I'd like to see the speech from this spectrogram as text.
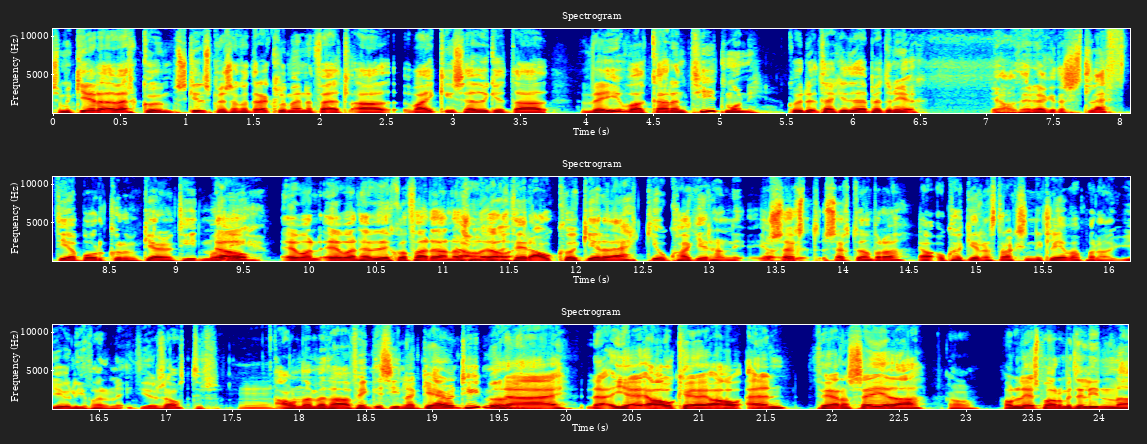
sem að gera það verkum skilsmið samkvæmt reglum NFL að Vikings hefðu getað veifa guaranteed money. Þekkið þið það betur en ég? Já, þeir eru að geta sleft í að borgunum guaranteed Já, money ef hann, ef hann hefði eitthvað farið annars Já, svona, já. þeir ákveða að gera það ekki og hvað gerir hann já, og sekt, sektu hann bara. Já, og hvað gerir hann strax inn í klefa? Bara ég vil ekki fara neitt, ég er sáttur. Mm. ánað með það að fengi sína guaranteed money. Nei, nei ég, já, ok, já, en þegar hann segir það Já, þá les maður á milli línuna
